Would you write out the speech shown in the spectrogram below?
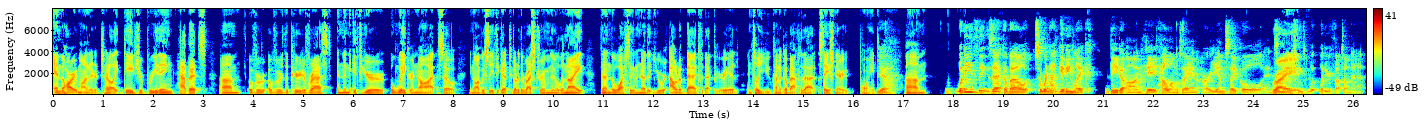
and the heart rate monitor to try to like gauge your breathing habits um, over over the period of rest, and then if you're awake or not. So you know, obviously, if you get up to go to the restroom in the middle of the night, then the watch is going to know that you were out of bed for that period until you kind of go back to that stationary point. Yeah. Um, what do you think, Zach, about so we're not getting like data on hey, how long was I in REM cycle and right. those things? What what are your thoughts on that?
